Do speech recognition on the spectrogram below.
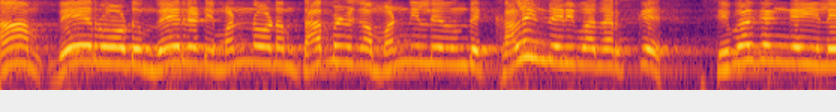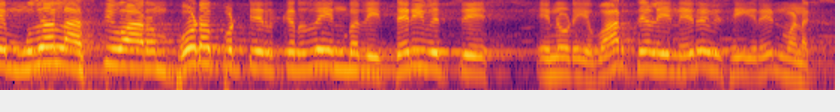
நாம் வேரோடும் வேரடி மண்ணோடும் தமிழக மண்ணிலிருந்து கலைந்தெறிவதற்கு சிவகங்கையிலே முதல் அஸ்திவாரம் போடப்பட்டிருக்கிறது என்பதை தெரிவித்து என்னுடைய வார்த்தைகளை நிறைவு செய்கிறேன். வணக்கம்.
